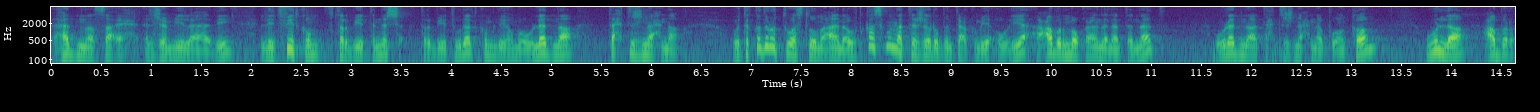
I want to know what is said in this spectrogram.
هذه النصائح الجميلة هذه اللي تفيدكم في تربية النشء تربية اولادكم اللي هما اولادنا تحت جناحنا. وتقدروا تواصلوا معنا وتقسموا لنا التجارب نتاعكم يا أولياء عبر موقعنا الإنترنت ولادنا تحت جناحنا بوان كوم ولا عبر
